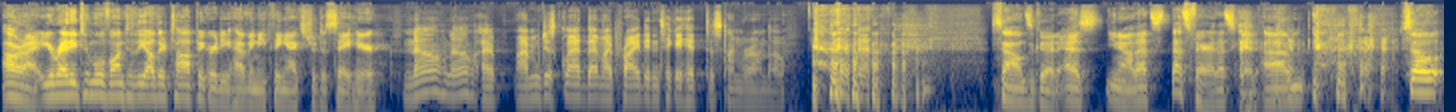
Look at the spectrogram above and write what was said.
All right, you ready to move on to the other topic, or do you have anything extra to say here? No, no. I, I'm just glad that my pride didn't take a hit this time around, though. Sounds good. As you know, that's that's fair. That's good. Um, so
